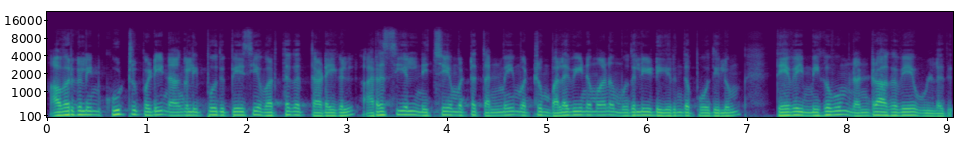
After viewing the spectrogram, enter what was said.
அவர்களின் கூற்றுப்படி நாங்கள் இப்போது பேசிய வர்த்தகத் தடைகள், அரசியல் நிச்சயமற்ற தன்மை மற்றும் பலவீனமான முதலீடு இருந்தபோதிலும் தேவை மிகவும் நன்றாகவே உள்ளது.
